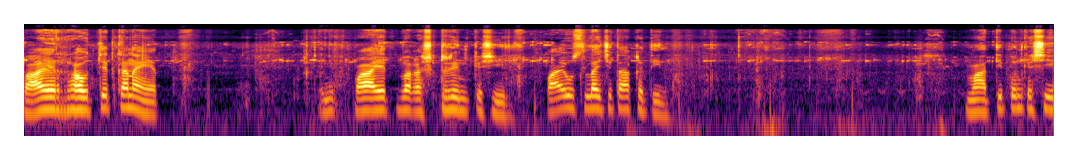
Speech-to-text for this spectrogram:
पाय रावतेत का नाही आहेत आणि पायात बघा स्ट्रेंथ कशी येईल. पाय उचलायची ताकद येईल माती पण कशी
